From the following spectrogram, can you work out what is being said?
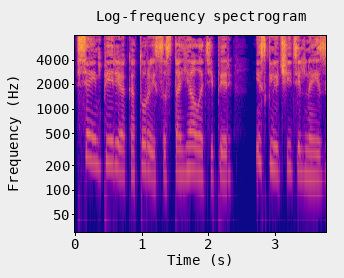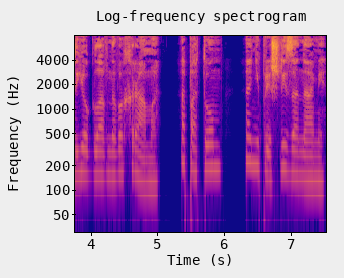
вся империя которой состояла теперь исключительно из ее главного храма. А потом они пришли за нами.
